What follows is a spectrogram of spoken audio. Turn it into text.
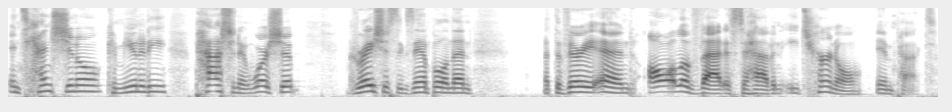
intentional community, passionate worship, gracious example, and then at the very end, all of that is to have an eternal impact.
